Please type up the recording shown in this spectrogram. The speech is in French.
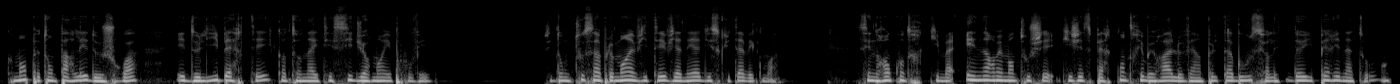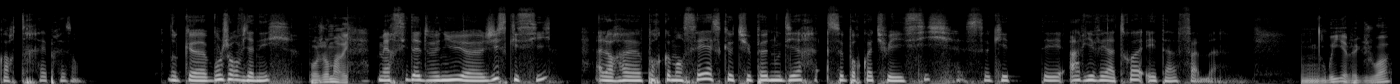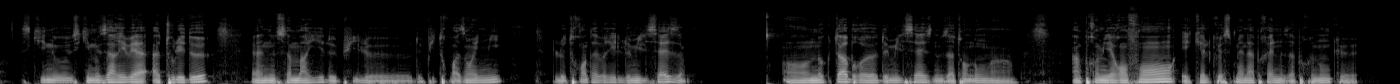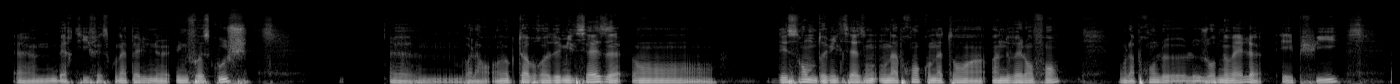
Comment peut-on parler de joie et de liberté quand on a été si durement éprouvé? J'ai donc tout simplement invité Vianney à discuter avec moi. C'est une rencontre qui m'a énormément touchée et qui j'espère contribuera à lever un peu le tabou sur les deuils périnataux, encore très présents. Donc euh, bonjour Vianney. Bonjour Marie. Merci d'être venu euh, jusqu'ici. Alors euh, pour commencer, est-ce que tu peux nous dire ce pourquoi tu es ici, ce qui t'est arrivé à toi et ta femme? Mm, Oui, avec joie. Ce qui nous, ce qui nous arrivait à, tous les deux, nous sommes mariés depuis, le, depuis trois ans et demi, le 30 avril 2016. En octobre 2016, nous attendons un, premier enfant et quelques semaines après, nous apprenons que Bertie fait ce qu'on appelle une, fausse couche. Euh, voilà, en octobre 2016, en décembre 2016, on, apprend qu'on attend un, nouvel enfant. On l'apprend le, jour de Noël. Et puis,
